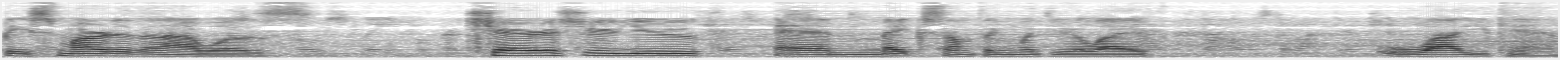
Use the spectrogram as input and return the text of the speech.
be smarter than i was. Cherish your youth and make something with your life while you can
